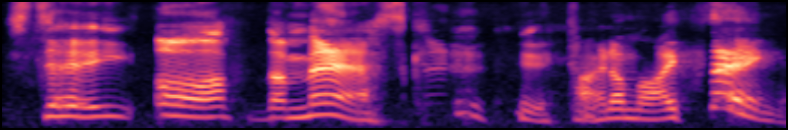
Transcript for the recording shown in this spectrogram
Stay off the mask. kind of my thing.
